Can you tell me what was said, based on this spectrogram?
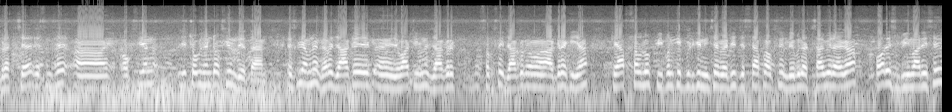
वृक्ष है इसमें अ, ऑक्सीजन ये चौबीस घंटे ऑक्सीजन देता है। इसलिए हमने घर जाके एक युवा टीम ने जागरूक सबसे जागरूक आग्रह किया कि आप सब लोग पीपल के पेड़ के नीचे बैठिए जिससे आपका ऑक्सीजन लेवल अच्छा भी रहेगा और इस बीमारी से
